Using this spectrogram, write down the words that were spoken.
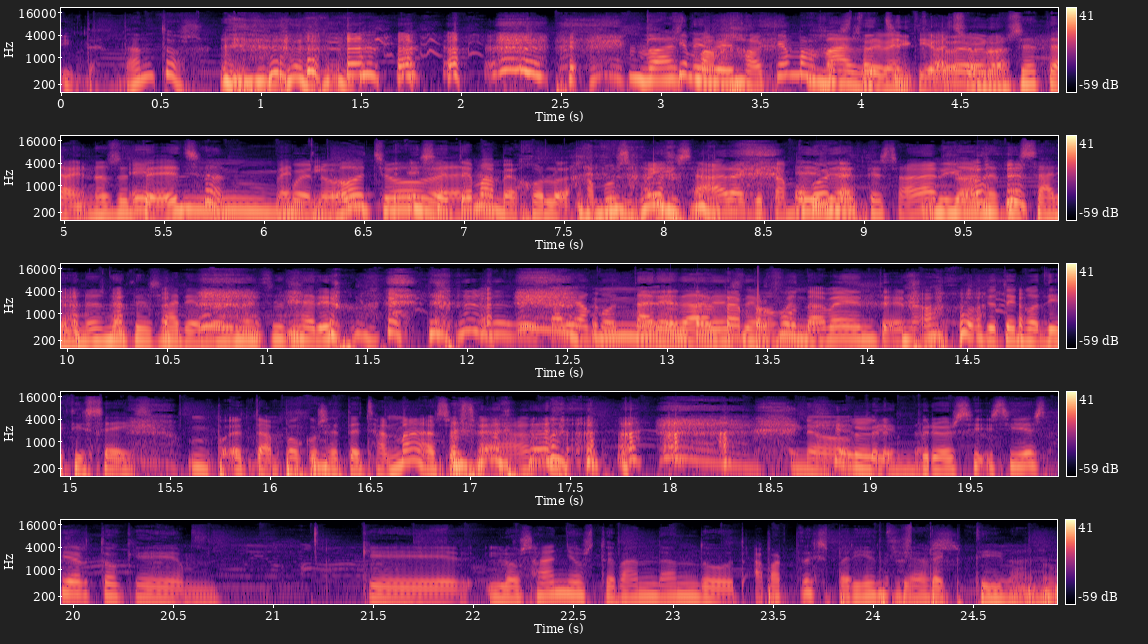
y tan tantos. Más qué de maja, qué maja Más de chica, 28, de no se te, no se te Eh, echan. mm, 28. Bueno, ese ¿verdad? tema mejor lo dejamos ahí, Sara, que tampoco es necesario. No es necesario, no es necesario, no es necesario. No es necesario contar Entrar edades tan de momento. profundamente, ¿no? Yo tengo 16. Pues tampoco se te echan más, o sea. no, pero, pero sí, sí es cierto que, que los años te van dando, aparte de experiencias, Perspectiva, ¿no?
